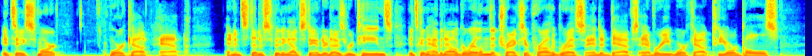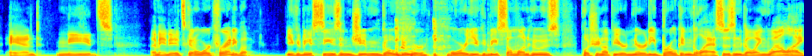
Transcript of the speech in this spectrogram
It's a smart workout app. And instead of spitting out standardized routines, it's going to have an algorithm that tracks your progress and adapts every workout to your goals and needs. I mean, it's going to work for anybody. You could be a seasoned gym go doer, or you could be someone who's pushing up your nerdy broken glasses and going, Well, I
